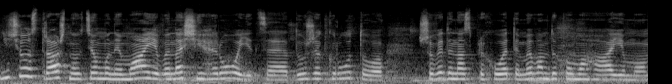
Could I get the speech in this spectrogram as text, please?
нічого страшного в цьому немає. Ви наші герої. Це дуже круто, що ви до нас приходите. Ми вам допомагаємо.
